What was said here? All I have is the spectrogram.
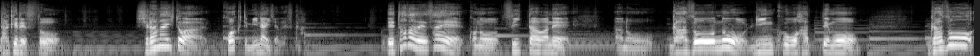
だけですと知らない人は怖くて見ないじゃないですか。で、ただでさえ、このツイッターはね、あの、画像のリンクを貼っても、画像を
